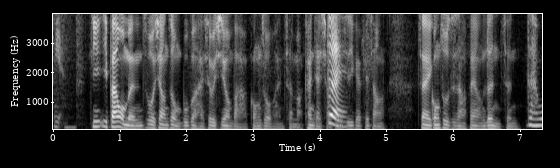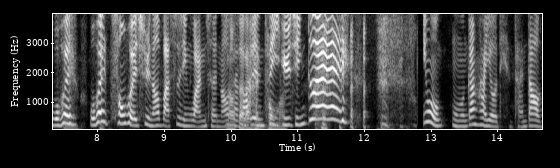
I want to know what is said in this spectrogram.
面。一一般我们做像这种部分，还是会希望把工作完成嘛。看起来小编对是一个非常在工作职场非常认真，对，我会、嗯我会冲回去，然后把事情完成，然后才发现自己舆情对。因为我我们刚才有谈谈到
